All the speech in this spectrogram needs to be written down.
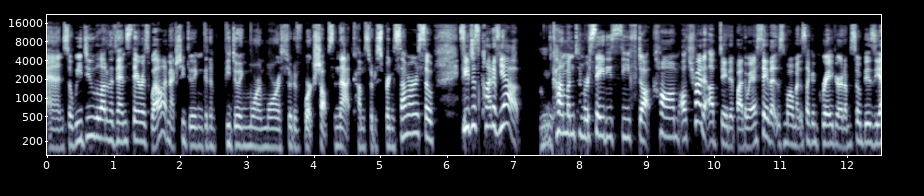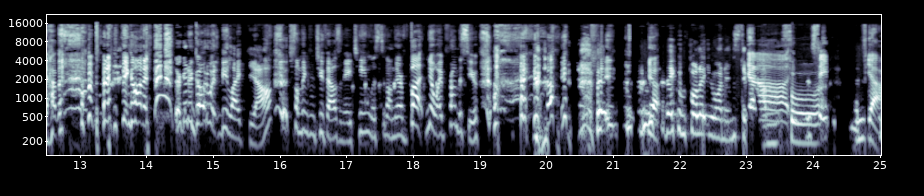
And so we do a lot of events there as well. I'm actually doing going to be doing more and more sort of workshops in that come sort of spring, summer. So if you just kind of, yeah, come onto mercedessieff.com. I'll try to update it, by the way. I say that this moment. It's like a graveyard. I'm so busy. I haven't, anything on it. They're going to go to it and be like, yeah, something from 2018 listed on there. But no, I promise you. but yeah. they can follow you on Instagram yeah, for. Mercedes, mm-hmm. yeah.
